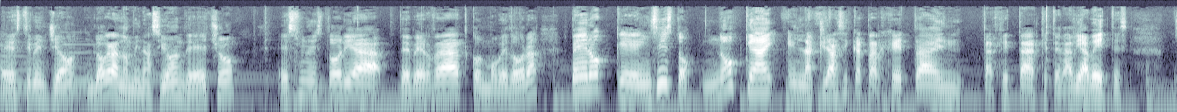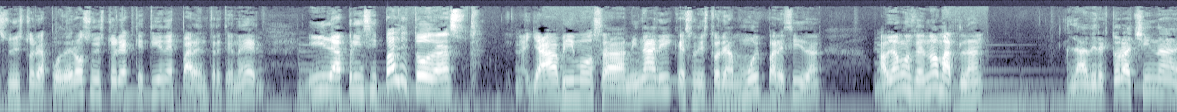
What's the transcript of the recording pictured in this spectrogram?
Eh, Steven Yeun logra nominación, de hecho. Es una historia de verdad conmovedora, pero que, insisto, no cae en la clásica tarjeta, en tarjeta que te da diabetes. Es una historia poderosa, una historia que tiene para entretener. Y la principal de todas, ya vimos a Minari, que es una historia muy parecida. Hablamos de Nomadland. La directora china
